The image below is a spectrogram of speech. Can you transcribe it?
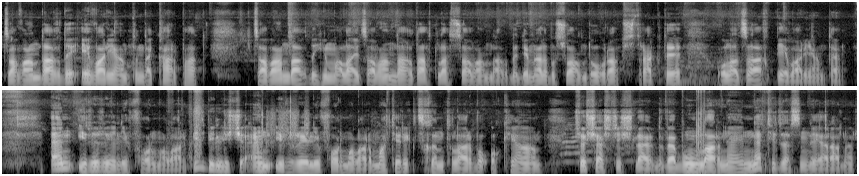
cavan dağdır. E variantında Karpat cavan dağdır, Himalay cavan dağdır, Atlas cavan dağdır. Deməli bu sualın doğru abstraktı olacaq B variantı. Ən iri relyef formaları. Biz bilirik ki, ən iri relyef formaları materik çıxıntıları və okean çökəşliklərdir və bunlar nəyin nəticəsində yaranır?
